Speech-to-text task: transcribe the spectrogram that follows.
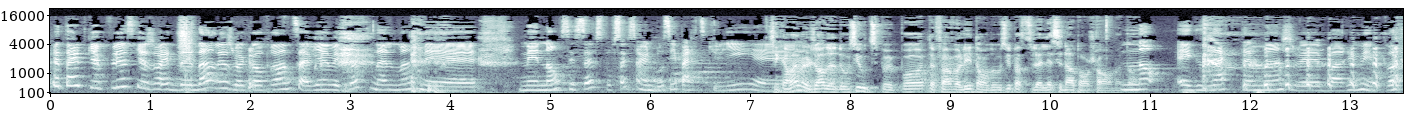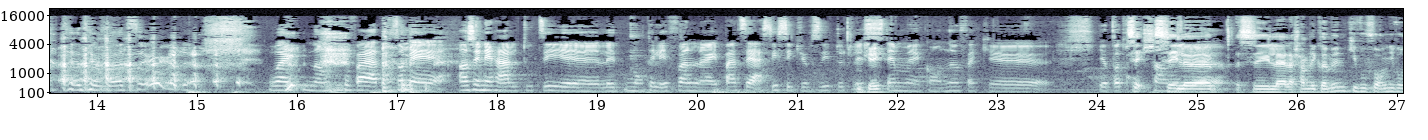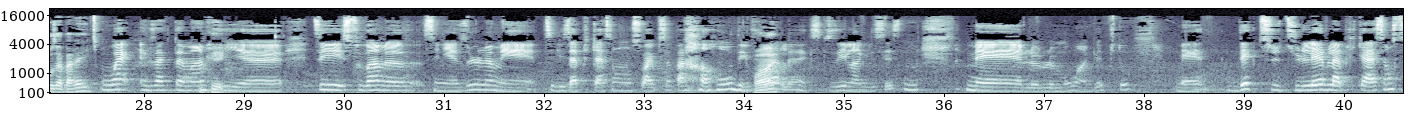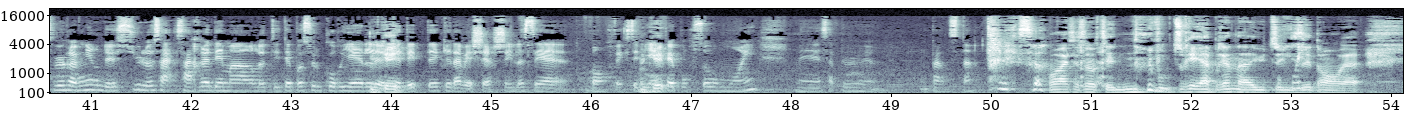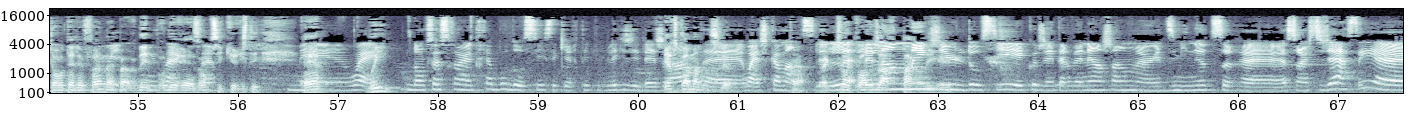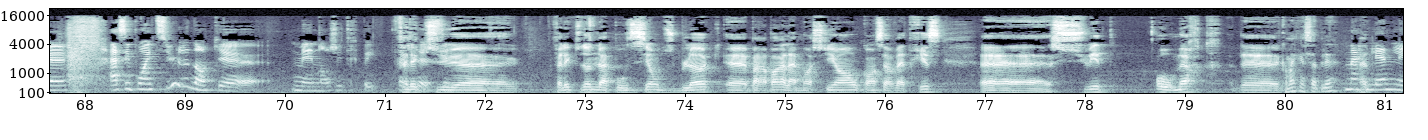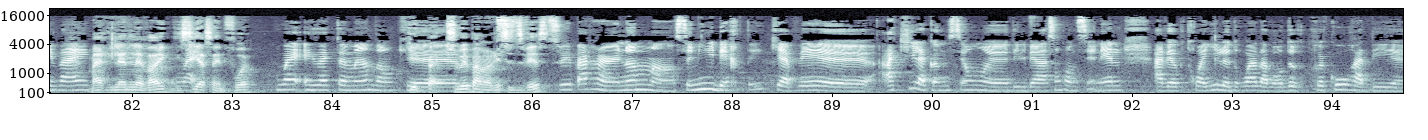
Peut-être que plus que je vais être dedans, là, je vais comprendre ça vient avec quoi finalement, mais euh, mais non, c'est ça. C'est pour ça que c'est un dossier particulier. euh, C'est quand même le genre de dossier où tu peux pas te faire voler ton dossier parce que tu l'as laissé dans ton char. mettons. Non, exactement. je vais barrer mes portes de voiture. Ouais, non, faut faire attention. Mais en général, tout est euh, mon téléphone, l'iPad, c'est assez sécurisé tout le système qu'on a, fait que euh, y a pas trop de c'est le c'est la, la chambre des communes qui vous fournit vos appareils? Ouais, exactement. Puis, euh, tu sais, souvent, là, c'est niaiseux, là, mais tu les applications, on swipe ça par en haut des fois, Ouais. là, excusez l'anglicisme, mais le, le mot anglais plutôt. Mais dès que tu, tu lèves l'application, si tu veux revenir dessus, là, ça, ça redémarre. Là, t'étais pas sur le courriel que t'étais, que t'avais cherché. Là, c'est euh, bon, fait que c'est bien fait pour ça au moins, mais ça peut euh, on perd du temps avec ça. Ouais, c'est ça. C'est faut que tu réapprennes à utiliser Oui. ton euh, ton téléphone Oui, pour des, pour des raisons de sécurité. Mais ouais. oui. Donc ce sera un très beau dossier sécurité publique. J'ai déjà. Là, tu commences, là. euh, ouais, je commence. Ah, le lendemain que j'ai eu le dossier, écoute, j'intervenais en chambre un 10 minutes sur euh, sur un sujet assez euh, assez pointu là, donc. euh, mais non, j'ai trippé. Fallait que tu euh, fallait que tu donnes la position du bloc euh, par rapport à la motion conservatrice euh, suite au meurtre de comment qu'elle s'appelait? Marilène Lévesque. Marilène Lévesque ici Ouais. à Sainte-Foy, Ouais, exactement. Donc. qui est euh, tuée par un récidiviste. tué par un homme en semi-liberté qui avait euh, acquis la commission euh, des libérations conditionnelles, avait octroyé le droit d'avoir recours à des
